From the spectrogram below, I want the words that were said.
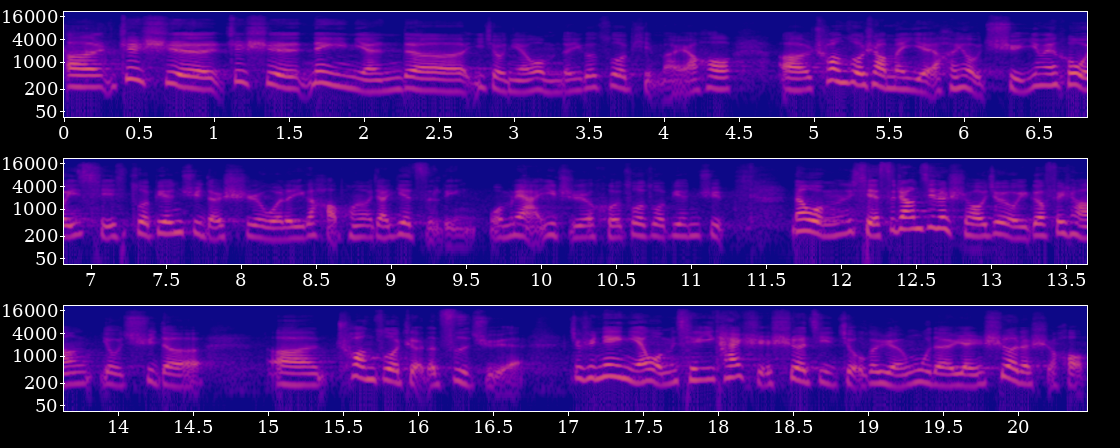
呃，这是这是那一年的一九年我们的一个作品嘛，然后呃创作上面也很有趣，因为和我一起做编剧的是我的一个好朋友叫叶子玲，我们俩一直合作做编剧。那我们写四张机的时候就有一个非常有趣的呃创作者的自觉，就是那一年我们其实一开始设计九个人物的人设的时候，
